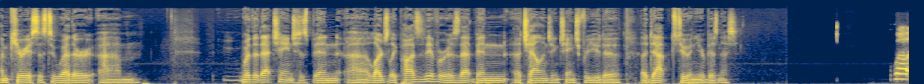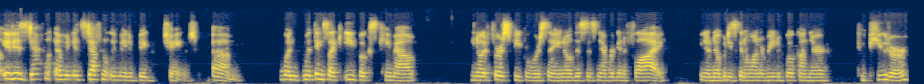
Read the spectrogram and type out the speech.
I'm curious as to whether um, whether that change has been uh, largely positive, or has that been a challenging change for you to adapt to in your business? Well, it is definitely. I mean, it's definitely made a big change. Um, when when things like ebooks came out, you know, at first people were saying, "Oh, this is never going to fly." You know, nobody's going to want to read a book on their computer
